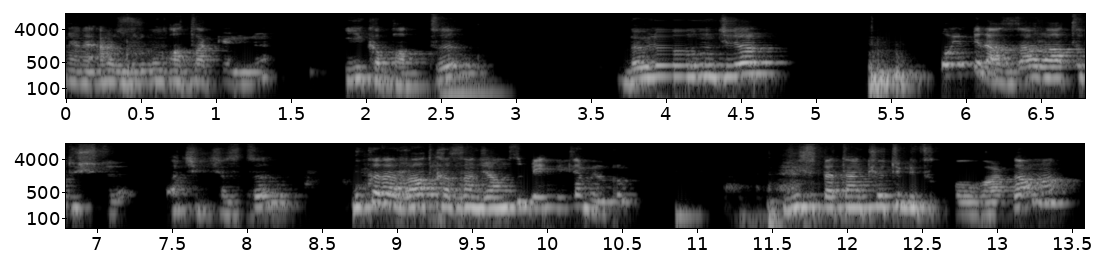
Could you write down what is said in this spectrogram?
yani Erzurum'un atak yönünü iyi kapattı. Böyle olunca oyun biraz daha rahata düştü açıkçası. Bu kadar rahat kazanacağımızı beklemiyordum. Nispeten kötü bir futbol vardı ama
